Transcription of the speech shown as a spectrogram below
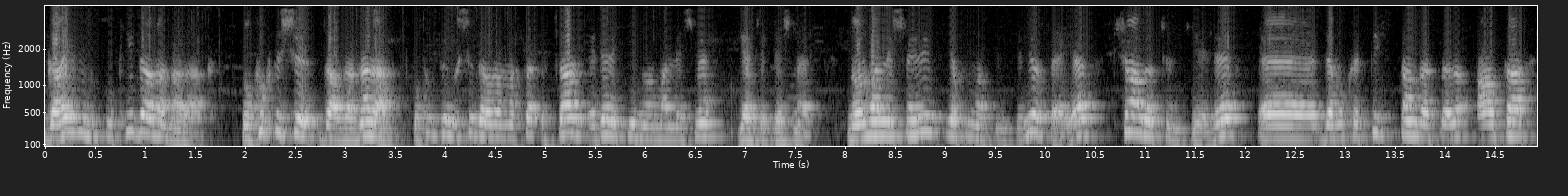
gayri hukuki davranarak, hukuk dışı davranarak, hukuk dışı davranmakta ısrar ederek bir normalleşme gerçekleşmez. Normalleşmenin yapılması isteniyorsa eğer şu anda Türkiye'de e, demokratik standartları alta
